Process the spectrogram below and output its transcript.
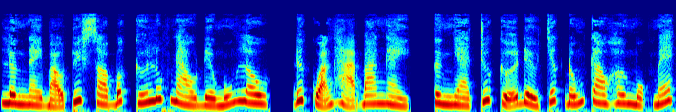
Lần này bão tuyết so bất cứ lúc nào đều muốn lâu, Đức Quảng hạ ba ngày, từng nhà trước cửa đều chất đống cao hơn một mét.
